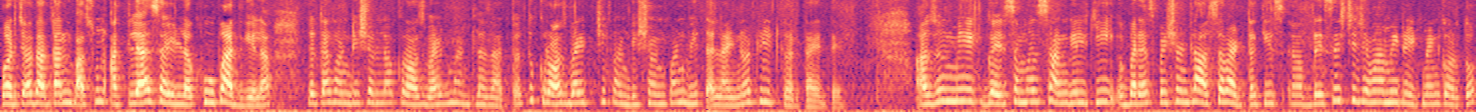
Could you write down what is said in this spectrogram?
वरच्या दातांपासून आतल्या साईडला खूप आत गेला. तर त्या कंडिशनला क्रॉसबाईट म्हटलं जातं. तर क्रॉसबाईटची कंडिशन पण विथ अलायनर ट्रीट करता येते. अजून मी एक गैरसमज सांगेल की बऱ्याच पेशंटला असं वाटतं की ब्रेसेसची जेव्हा आम्ही ट्रीटमेंट करतो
